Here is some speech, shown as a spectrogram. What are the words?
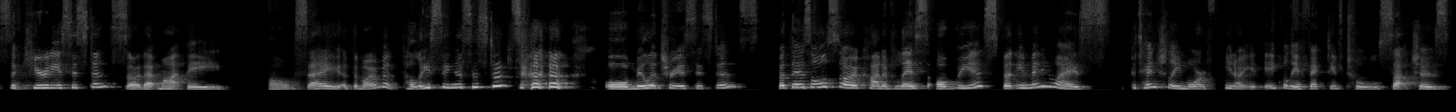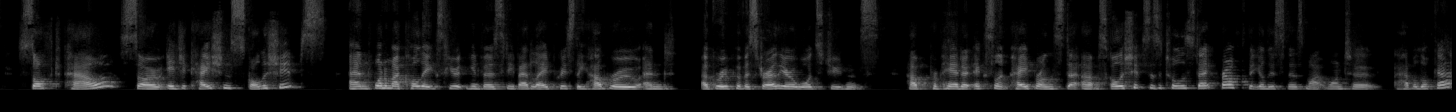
security assistance. So that might be I'll say at the moment, policing assistance or military assistance. But there's also kind of less obvious, but in many ways, potentially more, you know, equally effective tools such as soft power, so education scholarships. And one of my colleagues here at the University of Adelaide, Priestley Habru, and a group of Australia Award students have prepared an excellent paper on sta- um, scholarships as a tool of statecraft that your listeners might want to have a look at.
